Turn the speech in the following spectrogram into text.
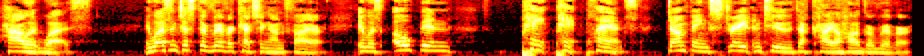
how it was. It wasn't just the river catching on fire. It was open paint, paint plants dumping straight into the Cuyahoga River.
